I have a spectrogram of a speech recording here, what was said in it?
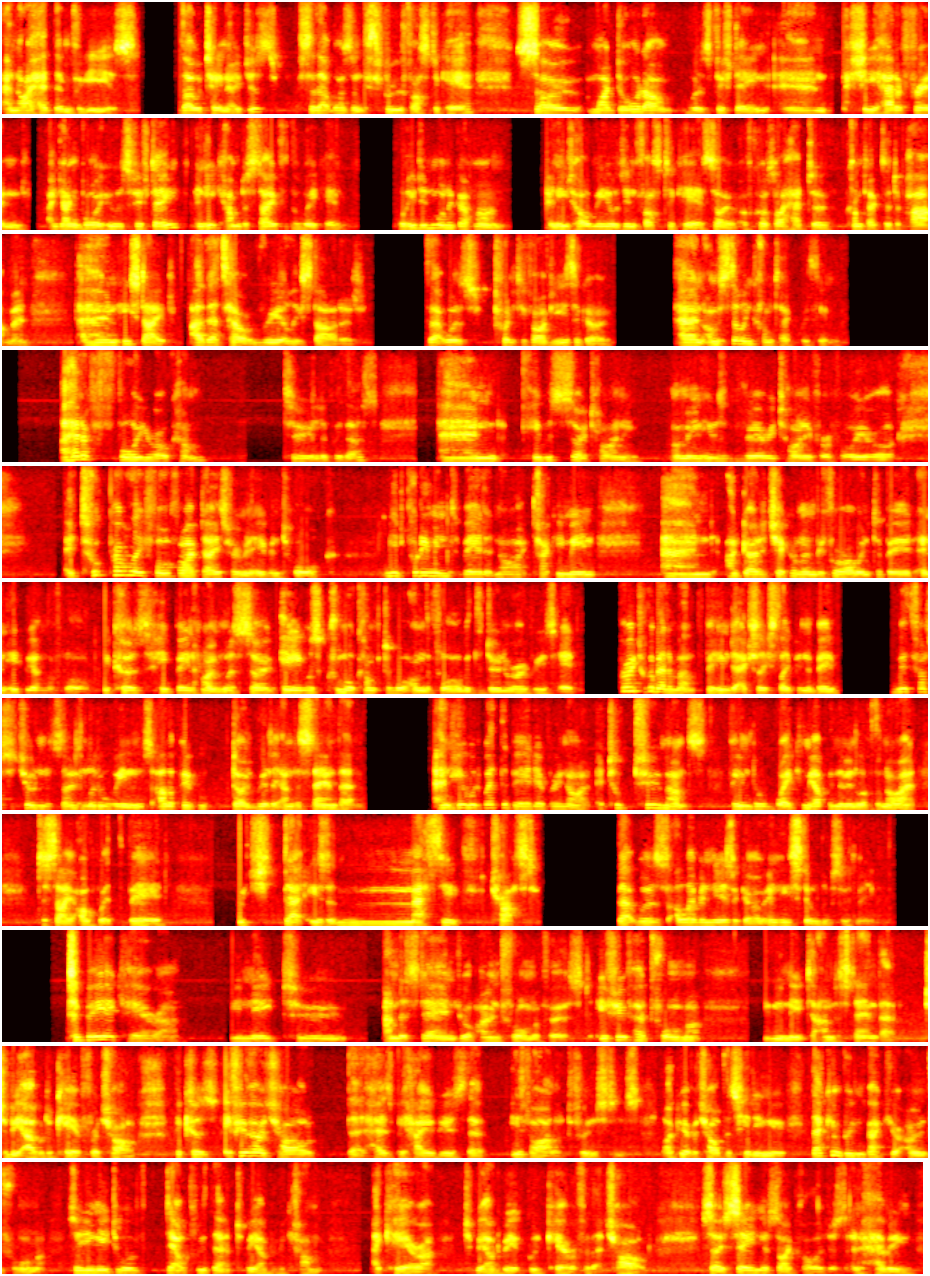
And I had them for years. They were teenagers, so that wasn't through foster care. So my daughter was 15 and she had a friend, a young boy who was 15, and he come to stay for the weekend. Well, he didn't want to go home and he told me he was in foster care. So, of course, I had to contact the department and he stayed. Uh, that's how it really started. That was 25 years ago and I'm still in contact with him. I had a four year old come to live with us, and he was so tiny. I mean, he was very tiny for a four year old. It took probably four or five days for him to even talk. You'd put him into bed at night, tuck him in, and I'd go to check on him before I went to bed, and he'd be on the floor because he'd been homeless, so he was more comfortable on the floor with the doona over his head. Probably took about a month for him to actually sleep in the bed with foster children, it's those little wins. Other people don't really understand that. And he would wet the bed every night. It took two months for him to wake me up in the middle of the night to say, I've wet the bed, which that is a massive trust. That was 11 years ago, and he still lives with me. To be a carer, you need to understand your own trauma first. If you've had trauma, you need to understand that to be able to care for a child. Because if you have a child that has behaviours that is violent, for instance, like you have a child that's hitting you, that can bring back your own trauma. So you need to have dealt with that to be able to become a carer, to be able to be a good carer for that child. So seeing a psychologist and having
